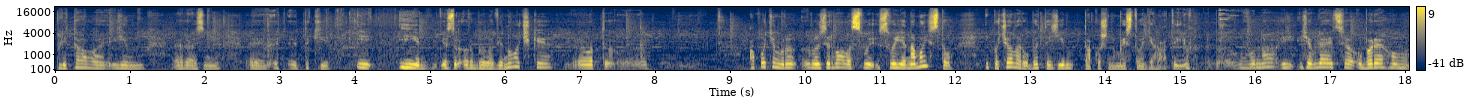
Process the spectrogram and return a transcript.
вплітала їм різні е, е, е, такі. І, і зр- робила віночки, е, от, е, а потім розірвала своє, намисто і почала робити їм також намисто одягати їм. Вона є оберегом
